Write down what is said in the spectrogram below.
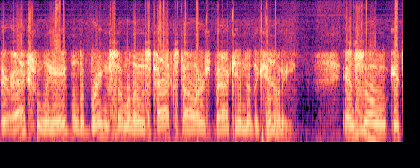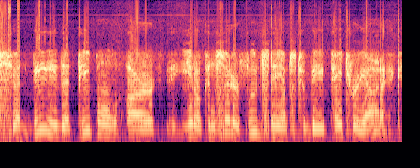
they're actually able to bring some of those tax dollars back into the county. And so it should be that people are, you know, consider food stamps to be patriotic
